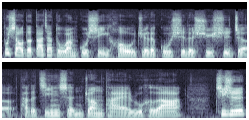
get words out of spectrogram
不晓得大家读完故事以后，觉得故事的叙事者他的精神状态如何啊？其实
